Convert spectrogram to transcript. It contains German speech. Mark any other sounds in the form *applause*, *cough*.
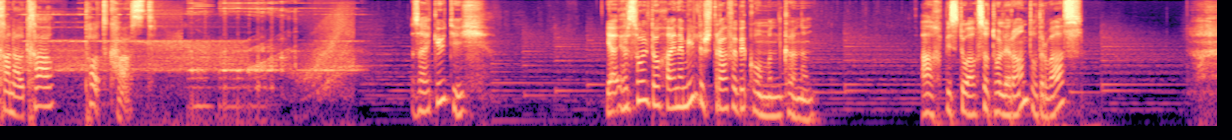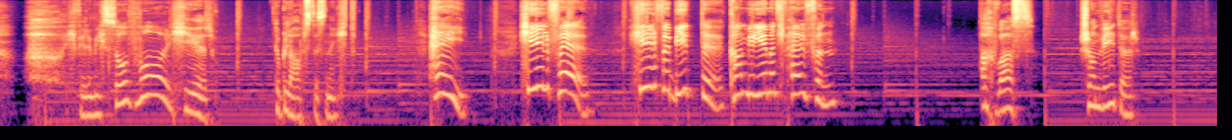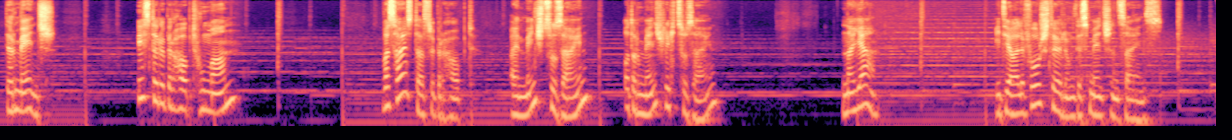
Kanal K Podcast. Sei gütig. Ja, er soll doch eine milde Strafe bekommen können. Ach, bist du auch so tolerant oder was? Ich fühle mich so wohl hier. Du glaubst es nicht. Hey, Hilfe! Hilfe bitte! Kann mir jemand helfen? Ach was, schon wieder. Der Mensch. Ist er überhaupt human? Was heißt das überhaupt? Ein Mensch zu sein oder menschlich zu sein? Naja, ideale Vorstellung des Menschenseins.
